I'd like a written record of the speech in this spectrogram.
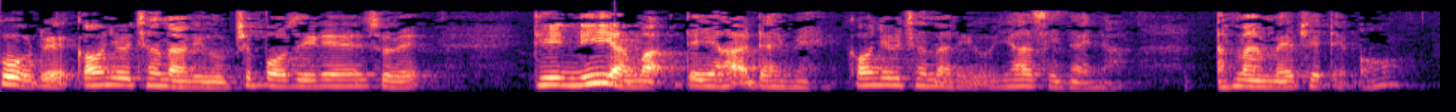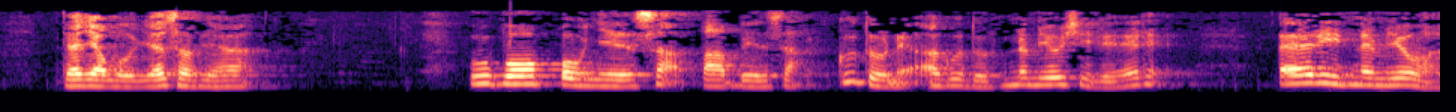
ကိုယ့်အတွက်ကောင်းကျိုးချမ်းသာတွေကိုဖြစ်ပေါ်စေတယ်ဆိုရက်ဒီနိယာမတရားအတိုင်းပဲကောင်းကျိုးချမ်းသာတွေကိုရစေနိုင်တာအမှန်ပဲဖြစ်တယ်ပေါ့ဒါကြောင့်မို့မြတ်စွာဘုရား ဥပောပုံညေစပါပင်စကုသိုလ်နဲ့အကုသိုလ်နှစ်မျိုးရှိတယ်တဲ့အဲ့ဒီနှစ်မျိုးဟာ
